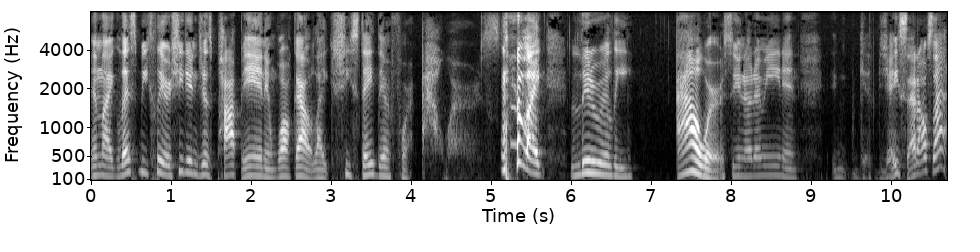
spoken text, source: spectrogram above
And like, let's be clear, she didn't just pop in and walk out. Like, she stayed there for hours, like literally hours. You know what I mean? And Jay sat outside.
